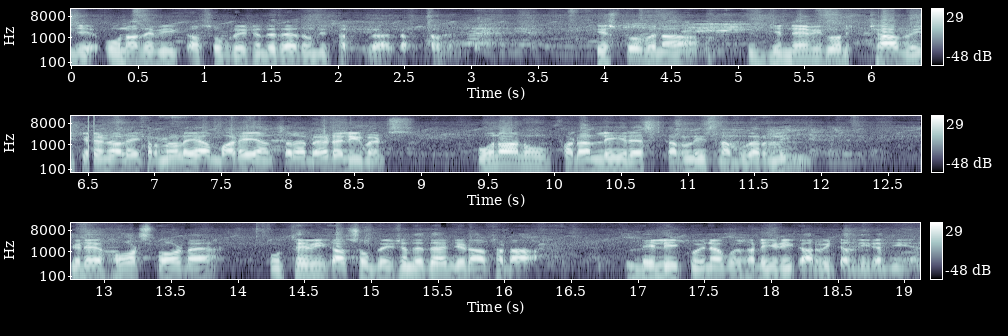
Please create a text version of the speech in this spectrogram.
ਜੇ ਉਹਨਾਂ ਦੇ ਵੀ ਕਾਸੋ ਆਪਰੇਸ਼ਨ ਦੇ ਤਹਿਤ ਉਹਦੀ ਸਰਚ ਵਗੈਰਾ ਕਰ ਕਰਦੇ ਨੇ। ਇਸ ਤੋਂ ਬਿਨਾ ਜਿੰਨੇ ਵੀ ਕੋਈ ਨਸ਼ਾ ਵੇਚਣ ਵਾਲੇ ਕਰਨ ਵਾਲੇ ਆ ਮਾੜੇ ਅਨਸਰ ਆ ਬੈਡ ਐਲੀਮੈਂਟਸ ਉਹਨਾਂ ਨੂੰ ਫੜਨ ਲਈ ਅਰੈਸਟ ਕਰਨ ਲਈ ਸਨੱਪ ਕਰਨ ਲਈ ਜਿਹੜੇ ਹੌਟ ਸਪੌਟ ਹੈ ਉੱਥੇ ਵੀ ਕਾਸੋ ਆਪਰੇਸ਼ਨ ਦੇ ਤਹਿਤ ਜਿਹੜਾ ਸਾਡਾ ਡੇਲੀ ਕੋਈ ਨਾ ਕੋਈ ਸਾਡੀ ਜਿਹੜੀ ਕਾਰਵਾਈ ਚੱਲਦੀ ਰਹਿੰਦੀ ਹੈ।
